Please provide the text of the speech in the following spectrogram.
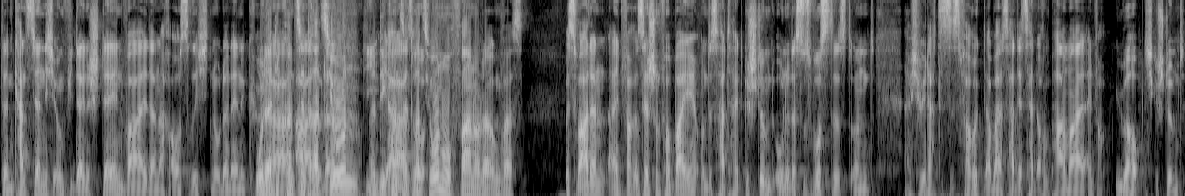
dann kannst du ja nicht irgendwie deine Stellenwahl danach ausrichten oder deine Köder. Oder die Konzentration, die- äh, die, ja, so. Konzentration hochfahren oder irgendwas. es war dann einfach, ist ja schon vorbei und es hat halt gestimmt, ohne dass du es wusstest. Und da habe ich mir gedacht, das ist verrückt, aber es hat jetzt halt auch ein paar Mal einfach überhaupt nicht gestimmt.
